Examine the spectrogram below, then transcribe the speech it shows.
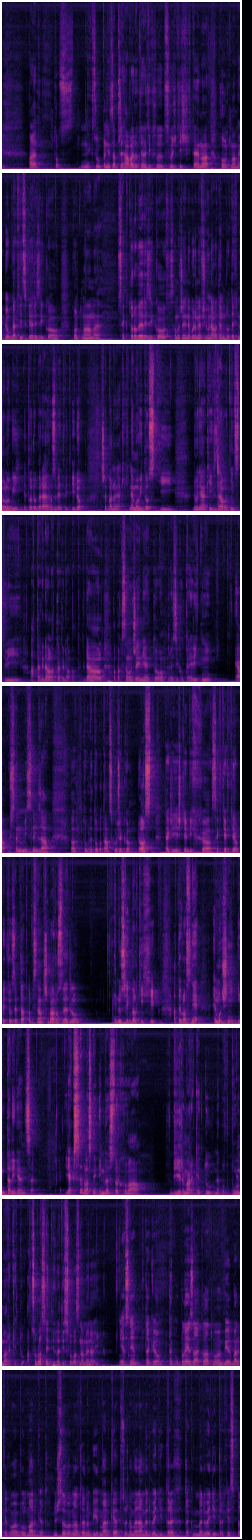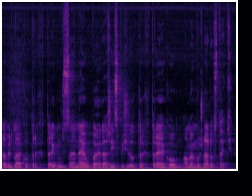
ale to nechci úplně zabřehávat do těch složitějších témat. Hold máme geografické riziko, hold máme sektorové riziko, samozřejmě nebudeme všechno dávat jen do technologií, je to dobré rozvětvit i do třeba do nějakých nemovitostí, do nějakých zdravotnictví a tak dál a tak dál a tak dál. A pak samozřejmě to riziko kreditní. Já už jsem, myslím, za uh, tuhletu otázku řekl dost, takže ještě bych uh, se chtěl, chtěl Peťo zeptat, aby se nám třeba rozvedl jednu z těch velkých chyb, a to je vlastně emoční inteligence. Jak se vlastně investor chová v beer marketu nebo v bull marketu? A co vlastně tyhle ty slova znamenají? Jasně, tak jo. Tak úplný základ máme beer market, máme bull market. Když se vezmeme na ten beer market, což znamená medvědí trh, tak medvědí trh je zpravidla jako trh, který mu se ne úplně daří, spíš je to trh, který jako máme možná dostať.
